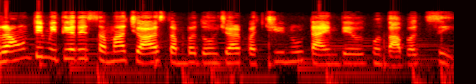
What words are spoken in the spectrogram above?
ਰਾਉਂਡ ਦੀ ਮਿਤੀ ਅਤੇ ਸਮਾਂ 4 ਸਤੰਬਰ 2025 ਨੂੰ ਟਾਈਮ ਦੇ ਮੁਤਾਬਕ ਸੀ।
